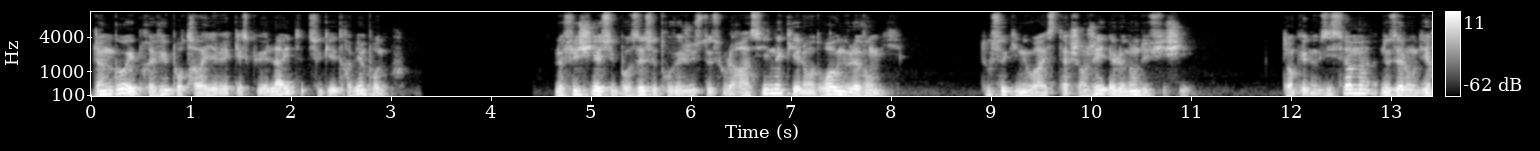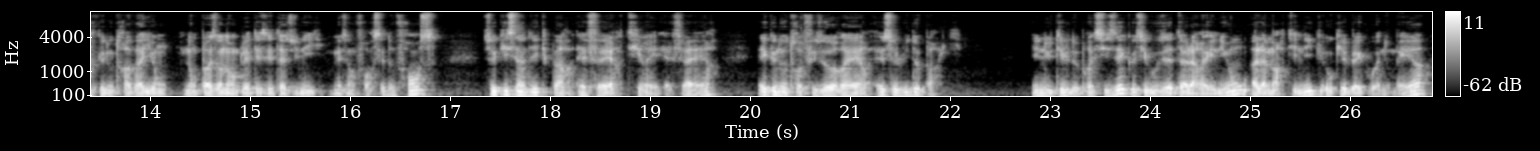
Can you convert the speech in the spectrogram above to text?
Django est prévu pour travailler avec SQLite, ce qui est très bien pour nous. Le fichier est supposé se trouver juste sous la racine, qui est l'endroit où nous l'avons mis. Tout ce qui nous reste à changer est le nom du fichier. Tant que nous y sommes, nous allons dire que nous travaillons non pas en anglais des États-Unis, mais en français de France, ce qui s'indique par FR-FR, et que notre fuseau horaire est celui de Paris. Inutile de préciser que si vous êtes à La Réunion, à la Martinique, au Québec ou à Nouméa,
